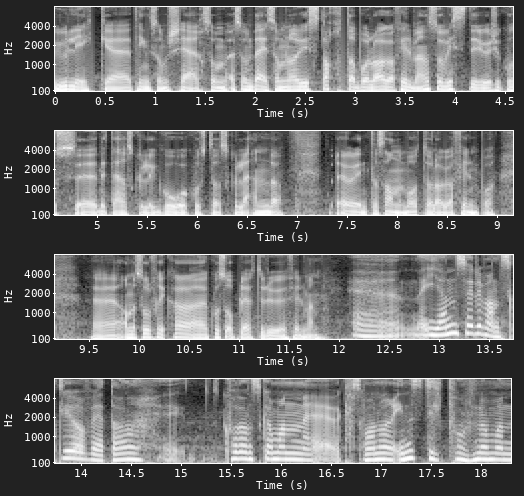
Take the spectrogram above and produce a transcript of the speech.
ulike ting som skjer. Som, som de som når de starta på å lage filmen, så visste de jo ikke hvordan eh, dette her skulle gå, og hvordan det skulle ende. Så Det er jo en interessant måte å lage film på. Eh, Anne Solfrid, hvordan opplevde du filmen? Eh, igjen så er det vanskelig å vite eh, hvordan skal man, eh, hva skal man være innstilt på når man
